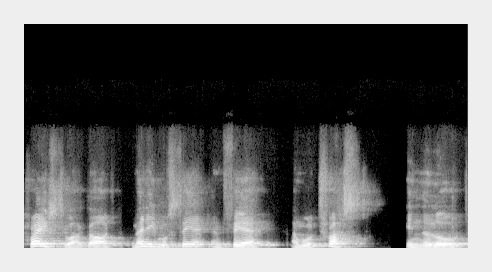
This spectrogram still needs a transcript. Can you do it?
praise to our God many will see it and fear and will trust in the Lord.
